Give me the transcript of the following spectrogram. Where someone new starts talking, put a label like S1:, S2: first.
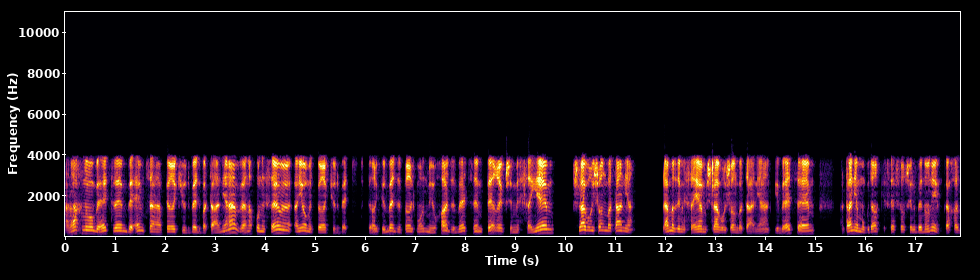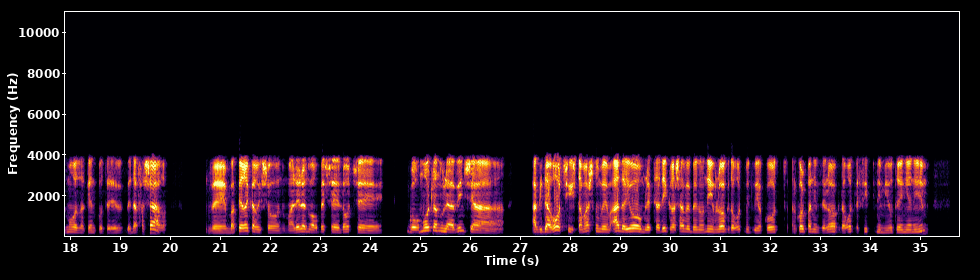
S1: אנחנו בעצם באמצע פרק י"ב בתניא, ואנחנו נסיים היום את פרק י"ב. פרק י"ב זה פרק מאוד מיוחד, זה בעצם פרק שמסיים שלב ראשון בתניא. למה זה מסיים שלב ראשון בתניא? כי בעצם התניא מוגדר כספר של בינונים, כך אדמו"ר הזקן כותב בדף השער. ובפרק הראשון הוא מעלה לנו הרבה שאלות שגורמות לנו להבין שההגדרות שהשתמשנו בהן עד היום לצדיק, רשע ובינוני הן לא הגדרות מדויקות, על כל פנים זה לא הגדרות לפי פנימיות העניינים,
